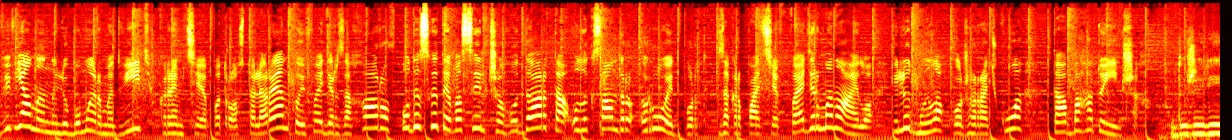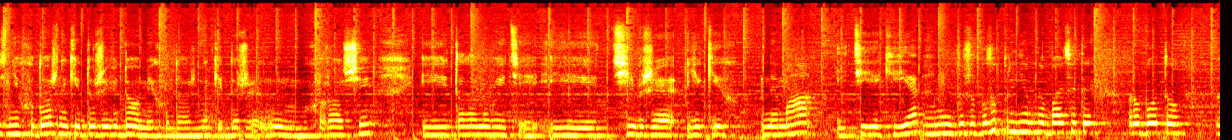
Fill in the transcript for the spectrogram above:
львів'янин Любомир Медвідь, кримці Петро Столяренко і Федір Захаров, одесити Василь Чегодар та Олександр Ройтбурт, закарпатці Федір Манайло і Людмила Коджерадько та багато інших. Дуже різні художники, дуже відомі художники, дуже ну, хороші і талановиті. І ті, вже яких нема, і ті, які є. Мені дуже було приємно бачити роботу е,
